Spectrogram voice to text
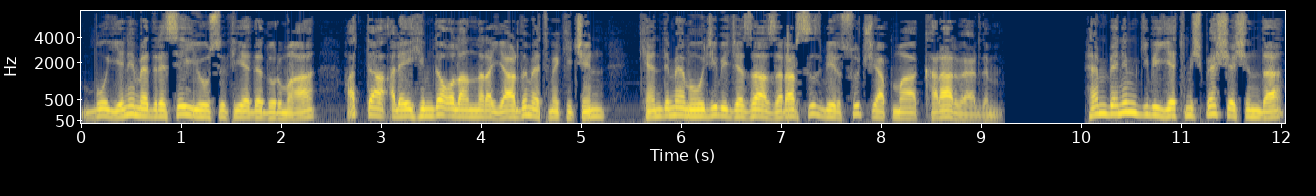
bu yeni medrese-i Yusufiye'de durmaya, hatta aleyhimde olanlara yardım etmek için kendime mucibi ceza zararsız bir suç yapmaya karar verdim hem benim gibi 75 yaşında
